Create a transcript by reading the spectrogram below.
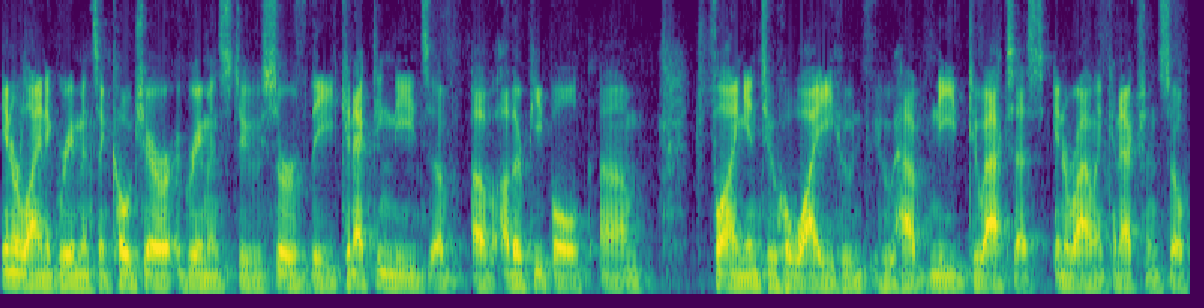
interline agreements and codeshare agreements to serve the connecting needs of, of other people um, flying into Hawaii who, who have need to access inter-island connections. So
